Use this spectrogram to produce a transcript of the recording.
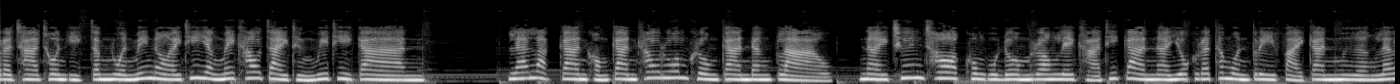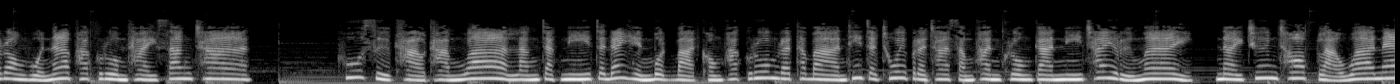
ประชาชนอีกจำนวนไม่น้อยที่ยังไม่เข้าใจถึงวิธีการ และหลักการของการเข้าร่วมโครงการดังกล่าวนายชื่นชอบคงอุดมรองเลขาธิการนายกรัฐมนตรีฝ่ายการเมือง และรองหัวหน้าพักรวมไทยสร้างชาติ ผู้สื่อข่าวถามว่าหลังจากนี้จะได้เห็นบทบาทของพรรคร่วมรัฐบาลที่จะช่วยประชาสัมพันธ์โครงการนี้ใช่หรือไม่ นายชื่นชอบกล่าวว่าแน่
